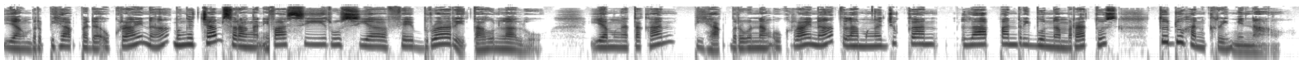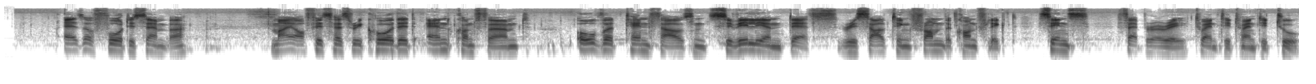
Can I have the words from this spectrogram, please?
yang berpihak pada Ukraina mengecam serangan invasi Rusia Februari tahun lalu. Ia mengatakan pihak berwenang Ukraina telah mengajukan 8.600 tuduhan kriminal. As of 4 December, my office has recorded and confirmed over 10,000 civilian deaths resulting from the conflict since February 2022,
